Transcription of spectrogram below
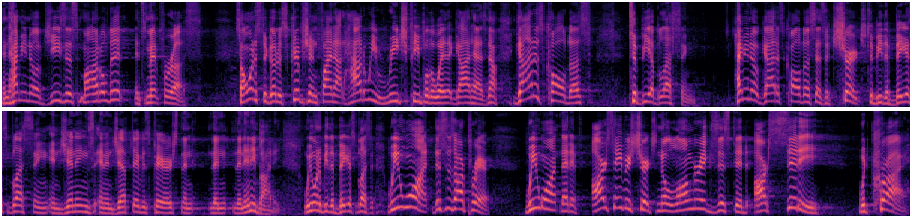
And how many know if Jesus modeled it, it's meant for us? So I want us to go to scripture and find out how do we reach people the way that God has. Now, God has called us to be a blessing. How many know God has called us as a church to be the biggest blessing in Jennings and in Jeff Davis Parish than, than, than anybody? We want to be the biggest blessing. We want, this is our prayer, we want that if our Savior's church no longer existed, our city would cry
